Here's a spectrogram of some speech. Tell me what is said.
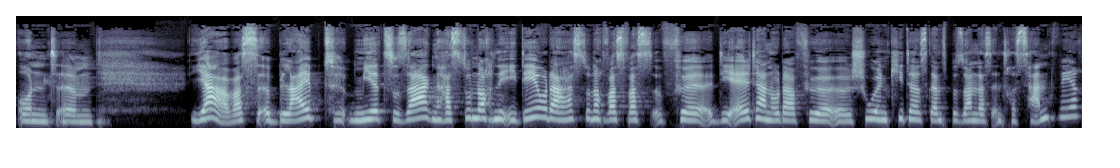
Und ähm, ja, was äh, bleibt mir zu sagen? Hast du noch eine Idee oder hast du noch was, was für die Eltern oder für äh, Schulen, Kitas ganz besonders interessant wäre?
